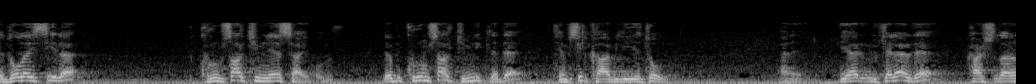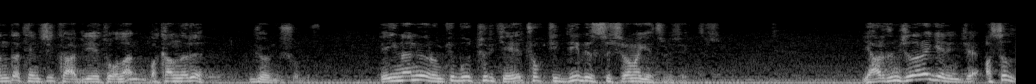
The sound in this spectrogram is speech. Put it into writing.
E, dolayısıyla kurumsal kimliğe sahip olur. Ve bu kurumsal kimlikle de temsil kabiliyeti olur. Yani diğer ülkeler de karşılarında temsil kabiliyeti olan bakanları görmüş olur. Ve inanıyorum ki bu Türkiye'ye çok ciddi bir sıçrama getirecektir. Yardımcılara gelince asıl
